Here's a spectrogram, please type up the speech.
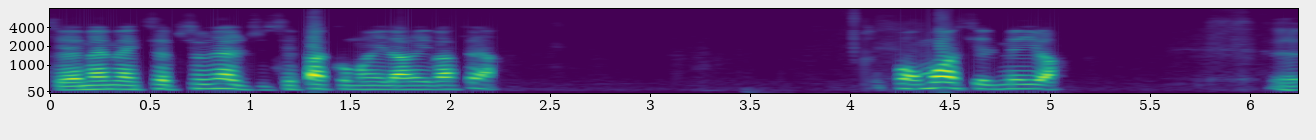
c'est même exceptionnel. Je sais pas comment il arrive à faire. Pour moi, c'est le meilleur. Euh,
